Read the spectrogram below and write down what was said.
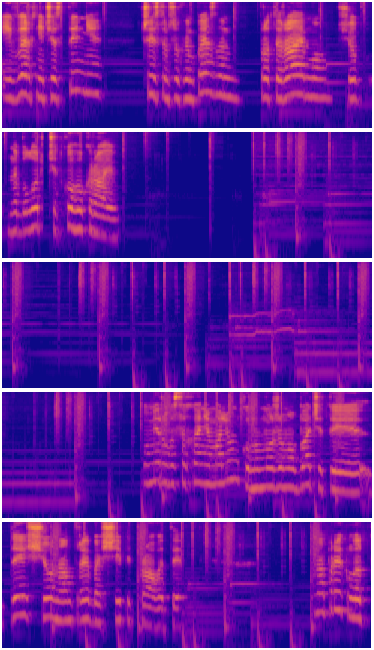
і в верхній частині чистим сухим пензлем протираємо, щоб не було чіткого краю. У міру висихання малюнку ми можемо бачити, де що нам треба ще підправити. Наприклад,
